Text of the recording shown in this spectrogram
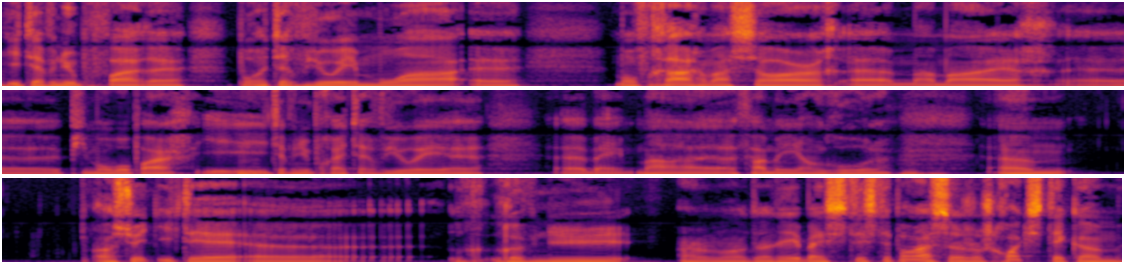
il était venu pour faire, pour interviewer moi, mon frère, ma soeur, ma mère, puis mon beau-père. Il, il Mhm. était venu pour interviewer ben, ma famille en gros. là. Euh, ensuite, il était re- revenu à un moment donné. Ben, c'était pas mal ça. je crois que c'était comme.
